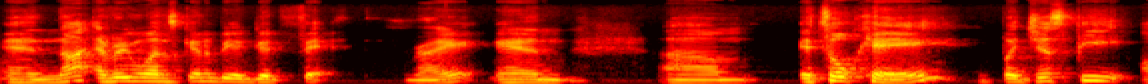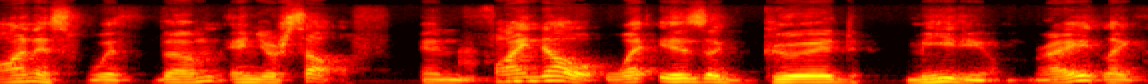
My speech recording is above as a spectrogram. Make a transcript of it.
and not everyone's going to be a good fit right and um, it's okay, but just be honest with them and yourself and Mhm. find out what is a good medium, right? Like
